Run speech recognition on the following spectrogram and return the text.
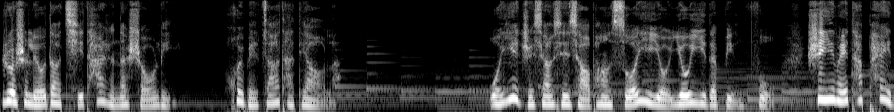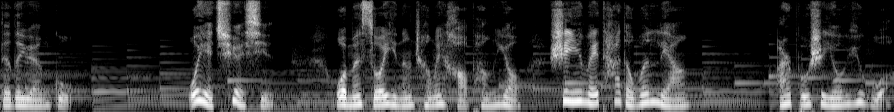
若是流到其他人的手里，会被糟蹋掉了。我一直相信小胖所以有优异的禀赋，是因为他配得的缘故。我也确信，我们所以能成为好朋友，是因为他的温良，而不是由于我。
